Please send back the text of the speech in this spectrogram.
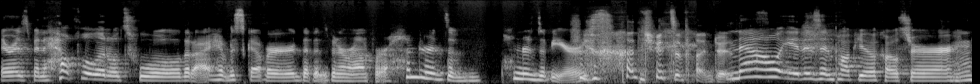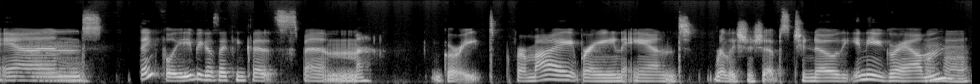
there has been a helpful little tool that I have discovered that has been around for hundreds of hundreds of years. hundreds of hundreds. now it is in popular culture and thankfully because i think that it's been great for my brain and relationships to know the enneagram.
